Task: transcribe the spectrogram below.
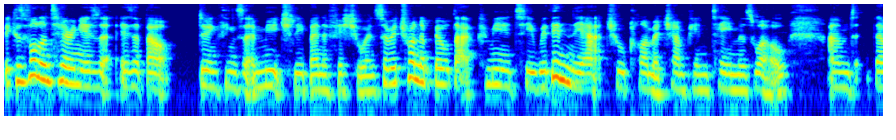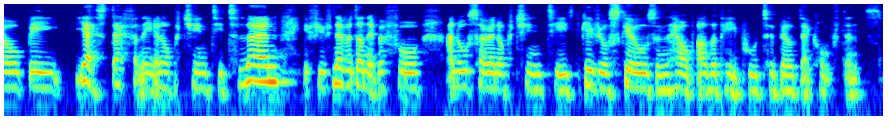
because volunteering is is about doing things that are mutually beneficial. And so we're trying to build that community within the actual climate champion team as well. And there'll be, yes, definitely an opportunity to learn if you've never done it before, and also an opportunity to give your skills and help other people to build their confidence.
